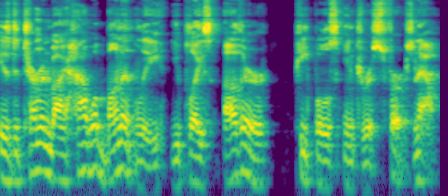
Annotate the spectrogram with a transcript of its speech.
is determined by how abundantly you place other people's interests first. Now,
